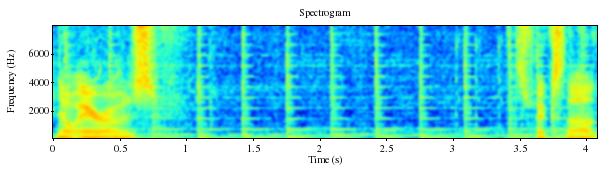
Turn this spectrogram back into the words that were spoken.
No arrows. Fix that.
